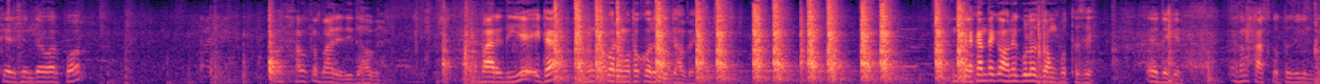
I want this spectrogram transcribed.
কেরোসিন দেওয়ার পর হালকা বাড়িয়ে দিতে হবে। বাড়ি দিয়ে এটা করে মতো করে দিতে হবে। কিন্তু এখান থেকে অনেকগুলো জং পড়তেছে। এই দেখেন, এখন কাজ করতেছে কিন্তু।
